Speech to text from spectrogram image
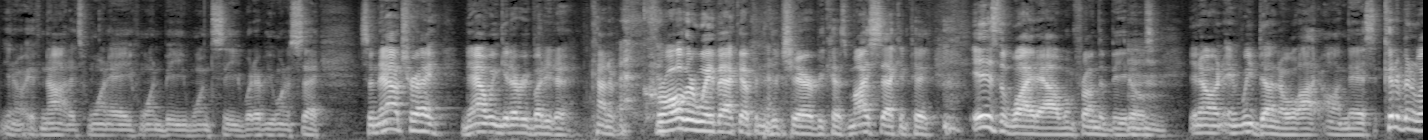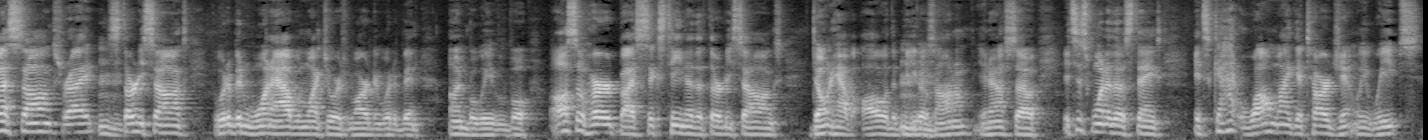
You know, if not, it's 1A, 1B, 1C, whatever you want to say. So now, Trey, now we can get everybody to kind of crawl their way back up into the chair because my second pick is the White Album from the Beatles. Mm-hmm. You know, and, and we've done a lot on this. It could have been less songs, right? It's mm-hmm. 30 songs. It would have been one album like George Martin. It would have been unbelievable. Also heard by 16 of the 30 songs don't have all of the Beatles on them, you know? So it's just one of those things. It's got While My Guitar Gently Weeps.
